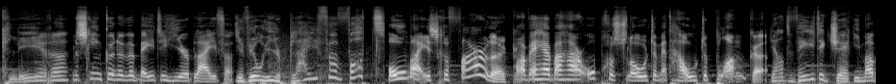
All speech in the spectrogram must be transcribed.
kleren. Misschien kunnen we beter hier blijven. Je wil hier blijven? Wat? Oma is gevaarlijk. Maar we hebben haar opgesloten met houten planken. Ja, dat weet ik, Jerry. Maar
